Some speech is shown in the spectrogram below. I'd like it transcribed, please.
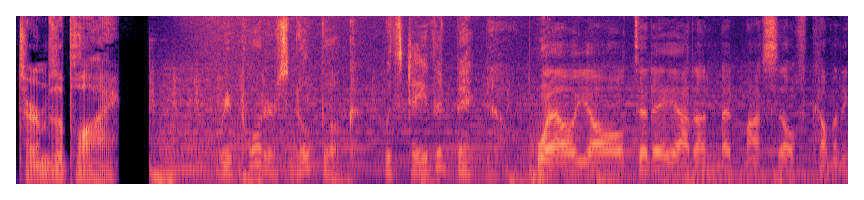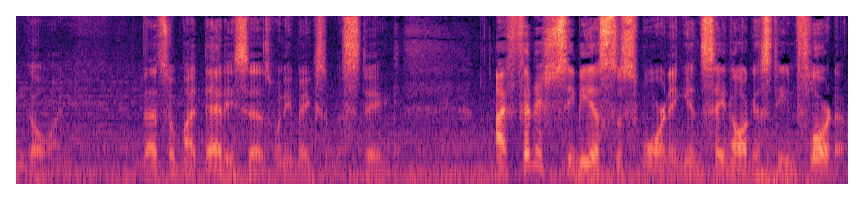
Terms apply. Reporter's Notebook with David Begnaud. Well, y'all, today I done met myself coming and going. That's what my daddy says when he makes a mistake. I finished CBS this morning in St. Augustine, Florida,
